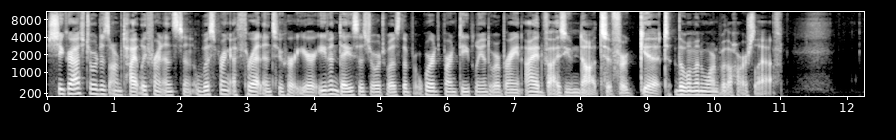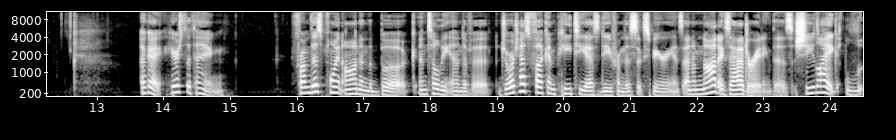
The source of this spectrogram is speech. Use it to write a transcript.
She grasps George's arm tightly for an instant, whispering a threat into her ear. Even dazed as George was, the words burned deeply into her brain. I advise you not to forget, the woman warned with a harsh laugh. Okay, here's the thing. From this point on in the book until the end of it, George has fucking PTSD from this experience. And I'm not exaggerating this. She, like, l-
